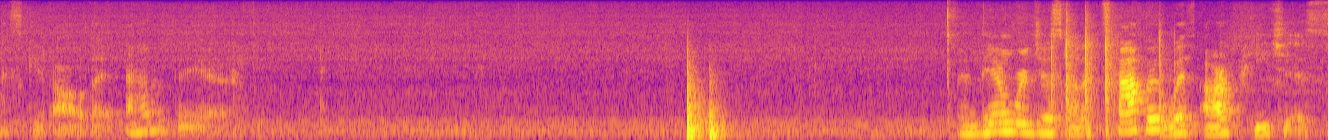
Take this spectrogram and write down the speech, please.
Let's get all that out of there. And then we're just going to top it with our peaches.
